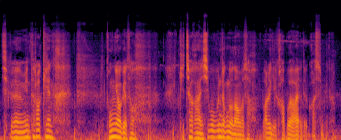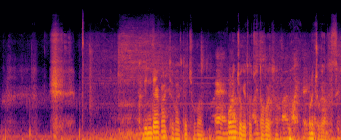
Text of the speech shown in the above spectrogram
지금 인터라켄 동역에서 기차가 한 15분 정도 남아서 빠르게 가봐야 될 것 같습니다. 휴. 린델발트 갈 때 조금 오른쪽이 더 좋다고 해서 오른쪽에 앉았어요.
